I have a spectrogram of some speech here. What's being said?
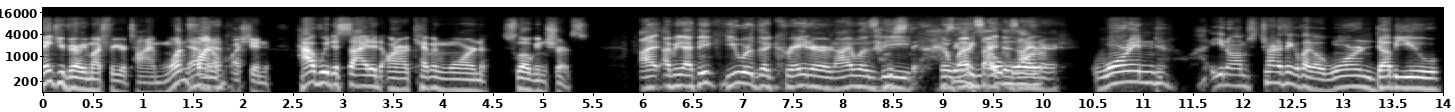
Thank you very much for your time. One Yeah, final man. question Have we decided on our Kevin Warren slogan shirts? I, I mean, I think you were the creator and I was I was the the thinking, like, website no designer. Warren, you know, I'm just trying to think of like a Warren W.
